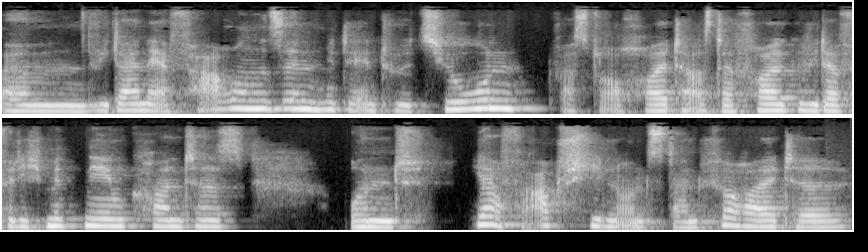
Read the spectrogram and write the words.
ähm, wie deine Erfahrungen sind mit der Intuition, was du auch heute aus der Folge wieder für dich mitnehmen konntest und ja, verabschieden uns dann für heute.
